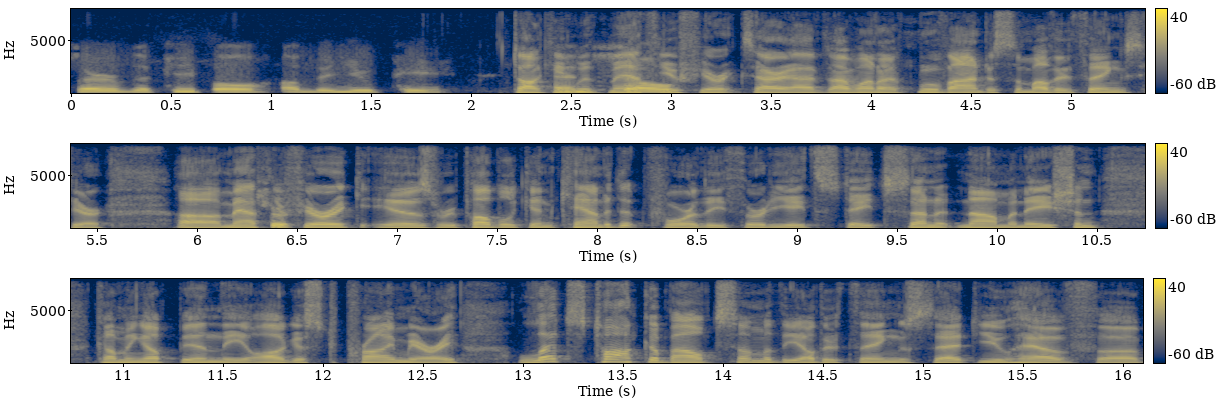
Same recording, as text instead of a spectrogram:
serve the people of the UP. Talking and with so, Matthew Furyk. Sorry, I, I, want to move on to some other things here. Uh, Matthew sure. Furyk is Republican candidate for the 38th state Senate nomination coming up in the August primary. Let's talk about some of the other things that you have uh,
